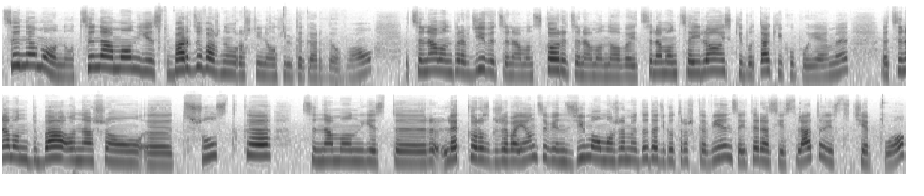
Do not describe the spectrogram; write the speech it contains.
cynamonu. Cynamon jest bardzo ważną rośliną hildegardową. Cynamon prawdziwy, cynamon z kory cynamonowej, cynamon cejloński, bo taki kupujemy. Cynamon dba o naszą e, trzustkę. Cynamon jest e, lekko rozgrzewający, więc zimą możemy dodać go troszkę więcej. Teraz jest lato, jest ciepło,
